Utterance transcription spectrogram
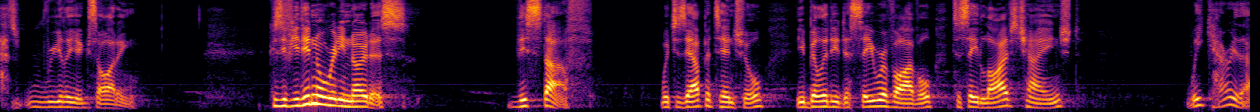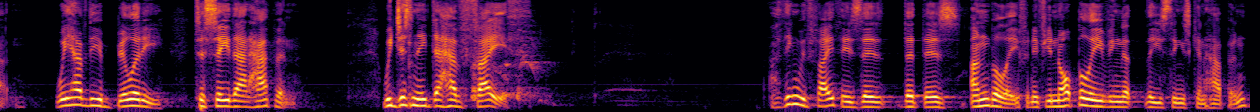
that's really exciting. Because if you didn't already notice, this stuff, which is our potential, the ability to see revival, to see lives changed, we carry that. We have the ability to see that happen. We just need to have faith. The thing with faith is that there's unbelief, and if you're not believing that these things can happen,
